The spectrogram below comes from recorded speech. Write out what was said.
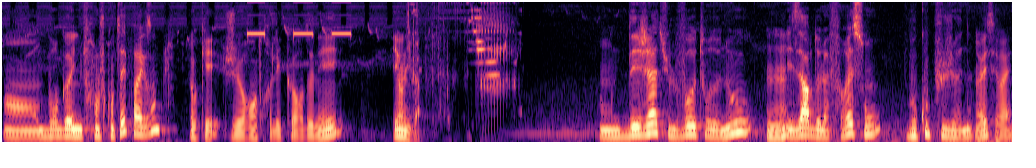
en Bourgogne-Franche-Comté par exemple. Ok, je rentre les coordonnées et on y va. Donc, déjà, tu le vois autour de nous, Mhm. les arbres de la forêt sont beaucoup plus jeunes. Oui, c'est vrai.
